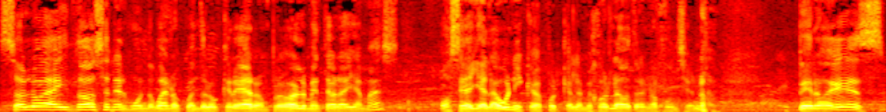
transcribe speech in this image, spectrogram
Solo hay dos en el mundo. Bueno, cuando lo crearon, probablemente ahora haya más. O sea, ya la única, porque a lo mejor la otra no funcionó. Pero es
